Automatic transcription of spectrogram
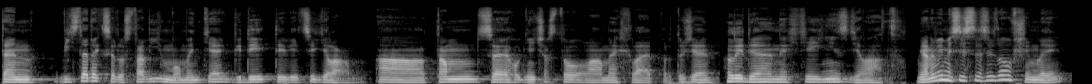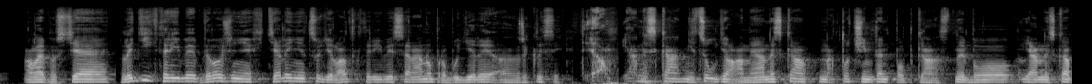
ten výsledek se dostaví v momentě, kdy ty věci dělám. A tam se hodně často láme chléb, protože lidé nechtějí nic dělat. Já nevím, jestli jste si toho všimli, ale prostě lidí, kteří by vyloženě chtěli něco dělat, kteří by se ráno probudili a řekli si, jo, já dneska něco udělám, já dneska natočím ten podcast, nebo já dneska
